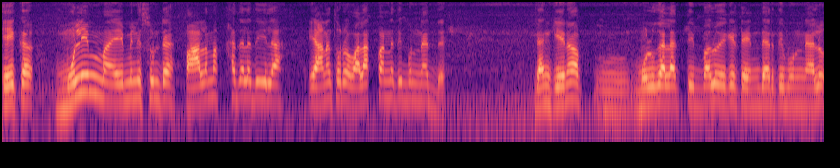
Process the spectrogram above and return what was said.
ඒක මුලින්ම ඒ මිනිසුන්ට පාලමක් හදලා දීලා ඒ අනතුර වළක්වන්න තිබුණ නැද්ද? දැන් කියනවා මුල් ගලක් තිබ්බලු ඒකේ ටෙන්ඩර් තිබුණ නැලු.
